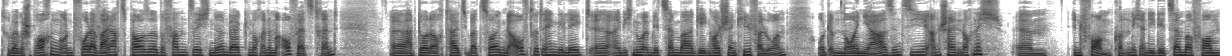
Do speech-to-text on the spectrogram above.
drüber gesprochen und vor der Weihnachtspause befand sich Nürnberg noch in einem Aufwärtstrend. Äh, hat dort auch teils überzeugende Auftritte hingelegt, äh, eigentlich nur im Dezember gegen Holstein Kiel verloren. Und im neuen Jahr sind sie anscheinend noch nicht ähm, in Form, konnten nicht an die Dezemberform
